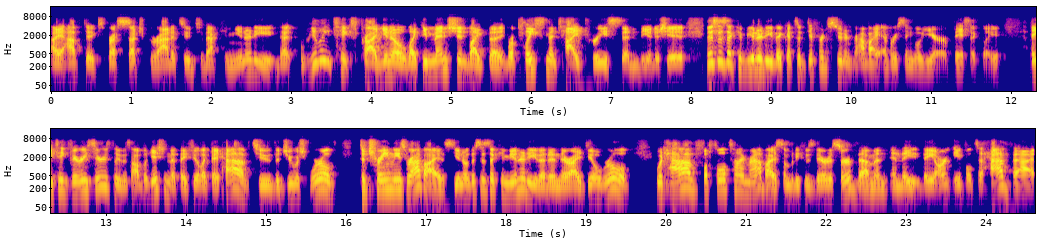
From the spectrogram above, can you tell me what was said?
I have to express such gratitude to that community that really takes pride. You know, like you mentioned, like the replacement high priest and the initiated. This is a community that gets a different student rabbi every single year, basically. They take very seriously this obligation that they feel like they have to the Jewish world to train these rabbis. You know, this is a community that in their ideal world would have a full-time rabbi, somebody who's there to serve them, and, and they they aren't able to have that.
